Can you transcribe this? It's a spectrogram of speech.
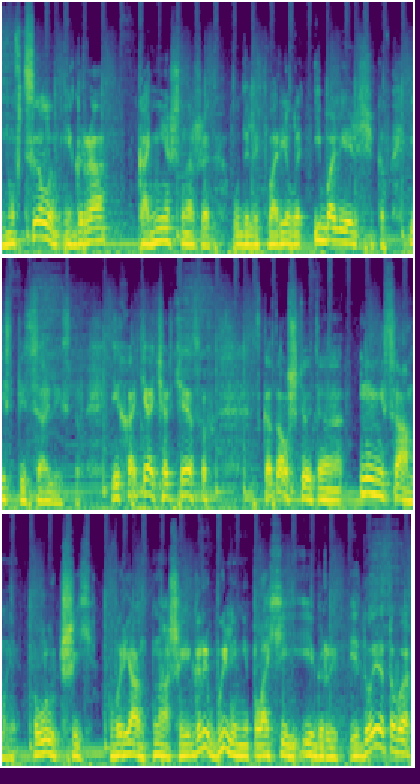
Но в целом игра конечно же, удовлетворила и болельщиков, и специалистов. И хотя Черчесов сказал, что это ну, не самый лучший вариант нашей игры. Были неплохие игры и до этого,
